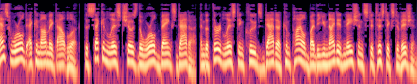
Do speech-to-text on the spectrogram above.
S World Economic Outlook. The second list shows the World Bank's data, and the third list includes data compiled by the United Nations Statistics Division.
